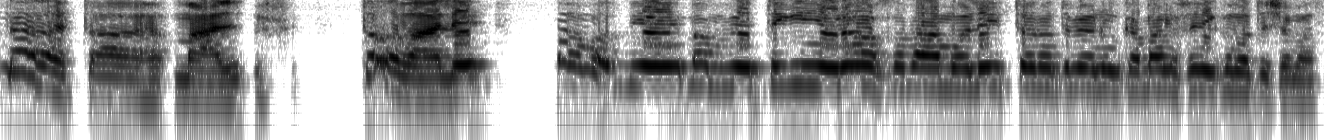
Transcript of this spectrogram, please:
nada está mal, todo vale, vamos bien, vamos bien, te guiño un ojo, vamos, listo, no te veo nunca más, no sé ni cómo te llamas.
